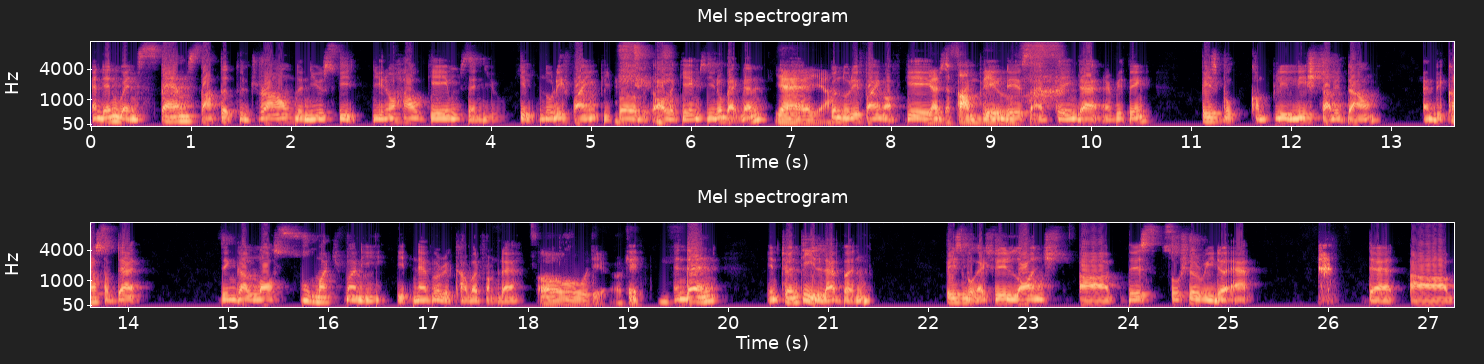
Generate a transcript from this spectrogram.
And then when spam started to drown the newsfeed, you know how games and you keep notifying people with all the games, you know, back then? Yeah, yeah, yeah. people notifying of games, farm I'm playing this, I'm playing that, and everything. Facebook completely shut it down, and because of that, Zynga lost so much money it never recovered from there. Oh dear. Okay. And then in 2011, Facebook actually launched uh, this social reader app that uh,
